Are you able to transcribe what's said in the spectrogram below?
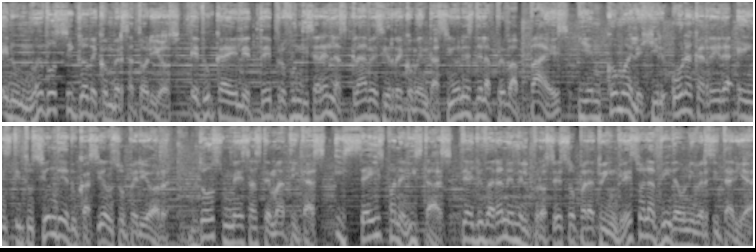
En un nuevo ciclo de conversatorios, Educa LT profundizará en las claves y recomendaciones de la prueba PAES y en cómo elegir una carrera e institución de educación superior. Dos mesas temáticas y seis panelistas te ayudarán en el proceso para tu ingreso a la vida universitaria.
